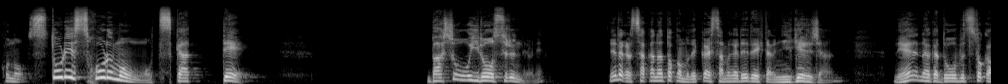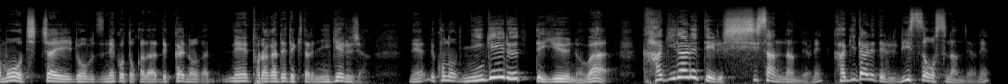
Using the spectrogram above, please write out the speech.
このストレスホルモンを使って、場所を移動するんだよね。ね、だから魚とかもでっかいサメが出てきたら逃げるじゃん。ね、なんか動物とかもちっちゃい動物猫とかでっかいのがね虎が出てきたら逃げるじゃん。ね、でこの逃げるっていうのは限られている資産なんだよね限られているリソースなんだよね。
